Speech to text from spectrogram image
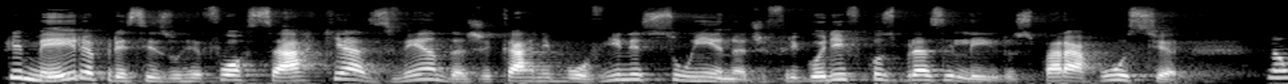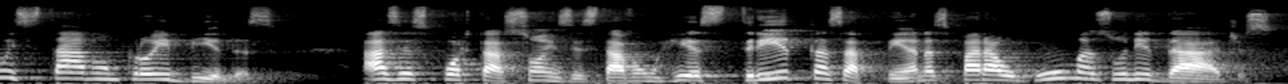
Primeiro, é preciso reforçar que as vendas de carne bovina e suína de frigoríficos brasileiros para a Rússia não estavam proibidas. As exportações estavam restritas apenas para algumas unidades,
